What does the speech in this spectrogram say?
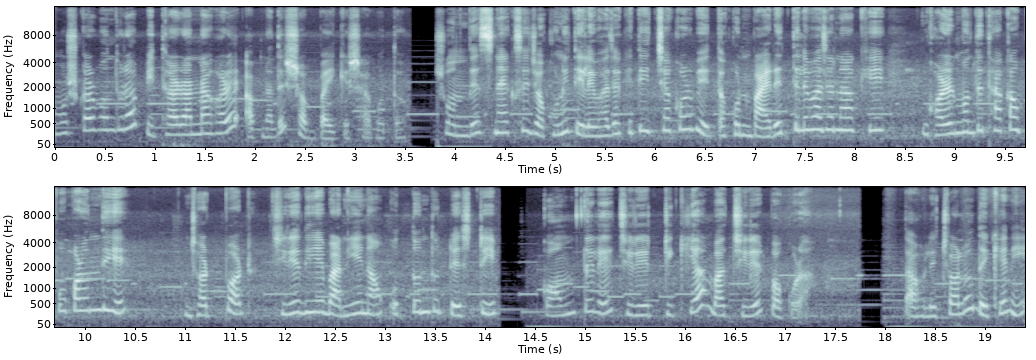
নমস্কার বন্ধুরা, পিঠার রান্নাঘরে আপনাদের সবাইকে স্বাগত। সন্ধ্যের স্ন্যাক্সে যখনই তেলে ভাজা খেতে ইচ্ছা করবে, তখন বাইরের তেলে ভাজা না খেয়ে ঘরের মধ্যে থাকা উপকরণ দিয়ে ঝটপট চিড়ে দিয়ে বানিয়ে নাও অত্যন্ত টেস্টি কম তেলে চিড়ের টিকিয়া বা চিড়ের পকোড়া। তাহলে চলো দেখে নিই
